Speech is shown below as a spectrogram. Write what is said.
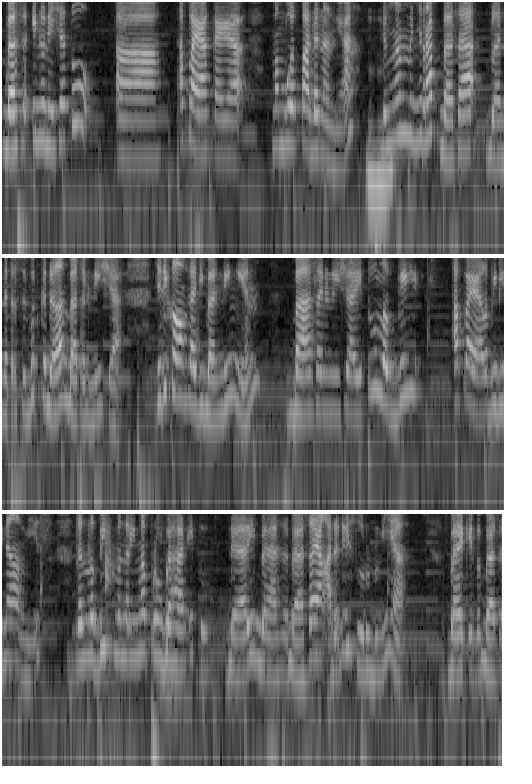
bahasa Indonesia tuh uh, apa ya kayak membuat padanannya mm-hmm. dengan menyerap bahasa Belanda tersebut ke dalam bahasa Indonesia. Jadi kalau misalnya dibandingin bahasa Indonesia itu lebih apa ya lebih dinamis dan lebih menerima perubahan itu dari bahasa-bahasa yang ada di seluruh dunia baik itu bahasa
